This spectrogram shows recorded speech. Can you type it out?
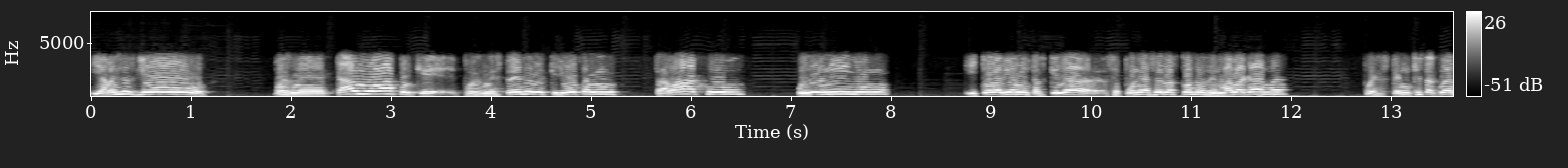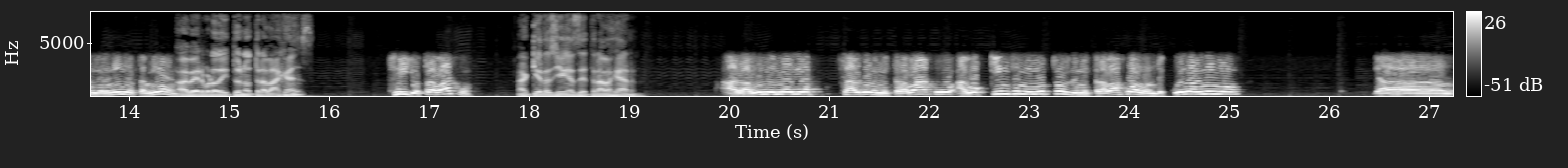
Y a veces yo pues me calmo ¿verdad? porque pues me estreso de que yo también trabajo, cuido al niño y todavía mientras que ella se pone a hacer las cosas de mala gana, pues tengo que estar cuidando del niño también. A ver, Brody, ¿tú no trabajas? Sí, yo trabajo. ¿A qué horas llegas de trabajar? A la una y media salgo de mi trabajo, hago 15 minutos de mi trabajo a donde cuido al niño ya,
